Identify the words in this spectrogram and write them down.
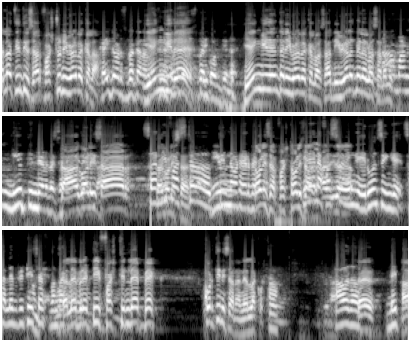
ಎಲ್ಲ ತಿಂತೀವಿ ಸರ್ ಫಸ್ಟ್ ನೀವ್ ಹೇಳ್ಬೇಕಲ್ಲ. ಕೈ ಜೋಡಿಸ್ಬೇಕಲ್ಲ ಹೆಂಗಿದೆ? ಹೆಂಗಿದೆ ಅಂತ ನೀವ್ ಹೇಳ್ಬೇಕಲ್ವಾ ಸರ್ ನೀವ್ ಹೇಳಿದ್ಮೇಲೆ ಅಲ್ವಾ ಸರ್ ನಾವ್ ತಿಂದ ಹೇಳ್ಬೇಕು ತಗೊಳ್ಳಿ ಸರ್ ಸರ್ ತಗೊಳ್ಳಿ ಸರ್ ತಗೊಳ್ಳಿ ಫಸ್ಟ್ ತಗೊಳ್ಳಿ ಇಲ್ಲ ಫಸ್ಟ್ ಸರ್ ರೂಲ್ಸ್ ಹಿಂಗೆ ಸೆಲೆಬ್ರಿಟಿ ಸೆಲೆಬ್ರಿಟಿ ಫಸ್ಟ್ ತಿನ್ಲೇಬೇಕು. ಕೊಡ್ತೀನಿ ಸರ್ ನಾನೆಲ್ಲ ಕೊಡ್ತೀನಿ. ಹೌದೌದು. ಹಾ.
